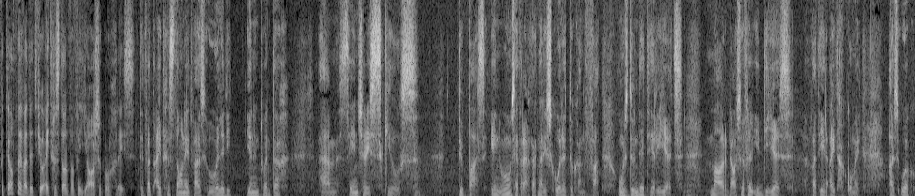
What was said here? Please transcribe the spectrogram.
Vertel my wat het vir jou uitgestaan van verjaar se kongres? Dit wat uitgestaan het was hoe hulle die 21 um century skills hmm toepas en hoe ons dit regtig na die skole toe kan vat. Ons doen dit reeds, maar daar's soveel idees wat hier uitgekom het as ook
